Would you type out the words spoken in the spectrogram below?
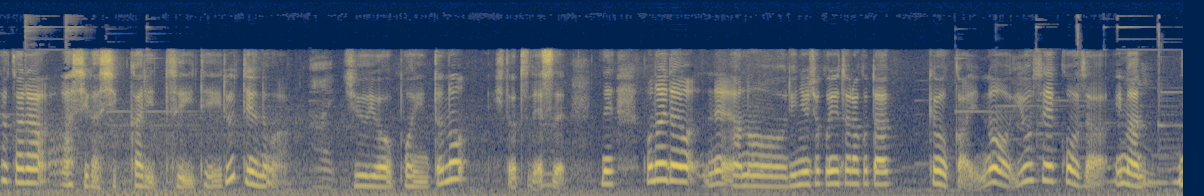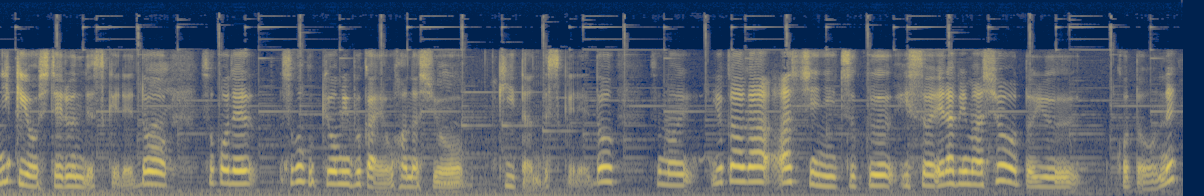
だから足がしっかりついているっていうのは重要ポイントの一つです。でこの間ねあの離乳食インストラクター協会の養成講座今2期をしてるんですけれど、そこですごく興味深いお話を聞いたんですけれどその床が足につく椅子を選びましょうということをね、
